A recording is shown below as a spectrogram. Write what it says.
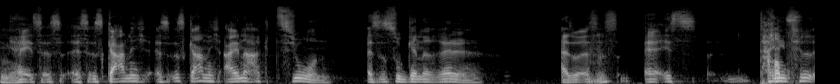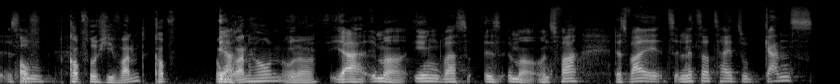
Ja, es ist, es ist gar nicht, es ist gar nicht eine Aktion. Es ist so generell. Also es ist, er ist, Tiny Mhm. Kopf, Till ist auf, ein, Kopf durch die Wand, Kopf Ja. ranhauen oder? ja, immer. Irgendwas ist immer. Und zwar, das war jetzt in letzter Zeit so ganz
